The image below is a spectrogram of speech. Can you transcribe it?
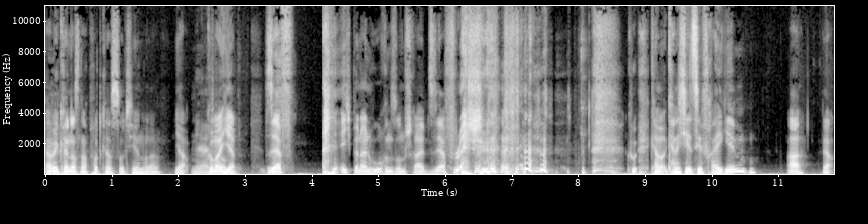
Aber wir können das nach Podcast sortieren, oder? Ja. Naja, guck mal hier. Sehr. ich bin ein Hurensohn, schreibt. Sehr fresh. cool. Kann, kann ich die jetzt hier freigeben? Ah, ja.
